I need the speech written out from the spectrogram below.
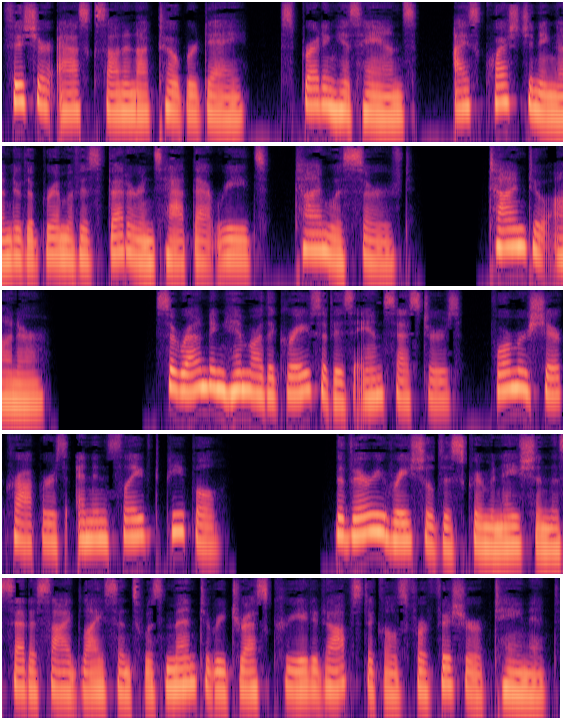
Fisher asks on an October day, spreading his hands, eyes questioning under the brim of his veteran's hat that reads, Time was served. Time to honor. Surrounding him are the graves of his ancestors, former sharecroppers, and enslaved people. The very racial discrimination the set aside license was meant to redress created obstacles for Fisher obtain it.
